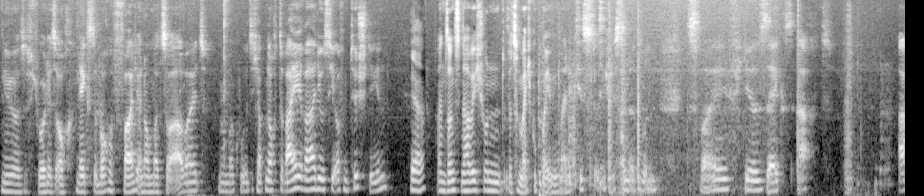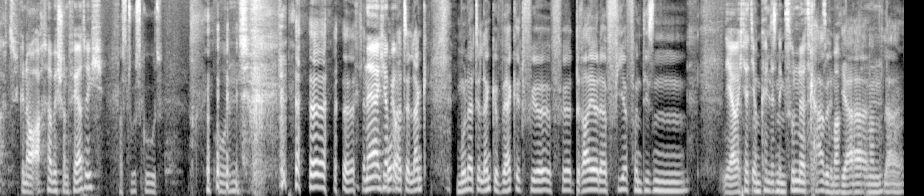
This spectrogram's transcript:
Ja, also ich wollte jetzt auch nächste Woche fahre ich ja nochmal zur Arbeit. Nochmal kurz. Ich habe noch drei Radios hier auf dem Tisch stehen. Ja. Ansonsten habe ich schon, zum Beispiel, ich guck mal eben meine Kiste, wie viel ist denn da drin? Zwei, vier, sechs, acht. Acht, genau, acht habe ich schon fertig. Hast du es gut. Und naja, ich habe monatelang, ja monatelang gewerkelt für, für drei oder vier von diesen. Ja, aber ich hatte ja auch keine 600 Kabel. Gemacht, ja, klar.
